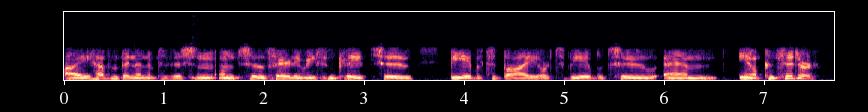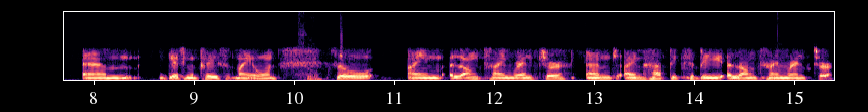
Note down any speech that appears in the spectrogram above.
I haven't been in a position until fairly recently to be able to buy or to be able to, um, you know, consider um, getting a place of my own. So I'm a long time renter, and I'm happy to be a long time renter.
